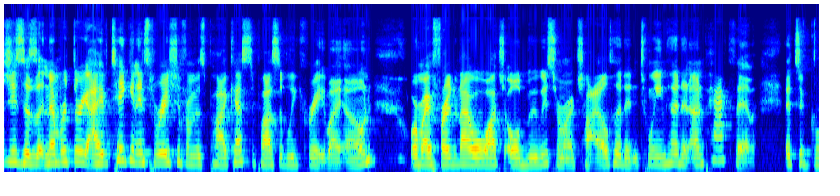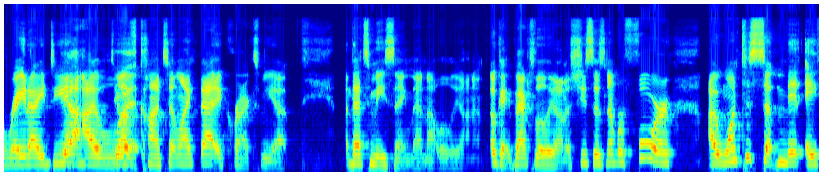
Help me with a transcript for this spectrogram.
she says at number three, I have taken inspiration from this podcast to possibly create my own, or my friend and I will watch old movies from our childhood and tweenhood and unpack them. It's a great idea. Yeah, I love it. content like that. It cracks me up. That's me saying that, not Liliana. Okay, back to Liliana. She says, number four, I want to submit a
